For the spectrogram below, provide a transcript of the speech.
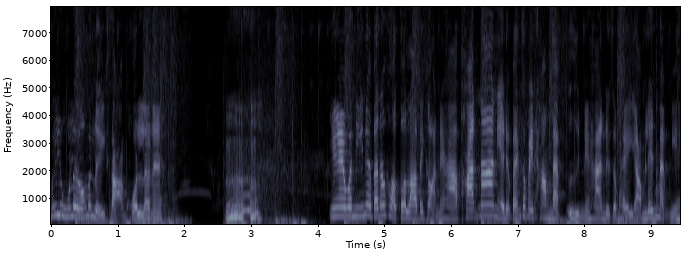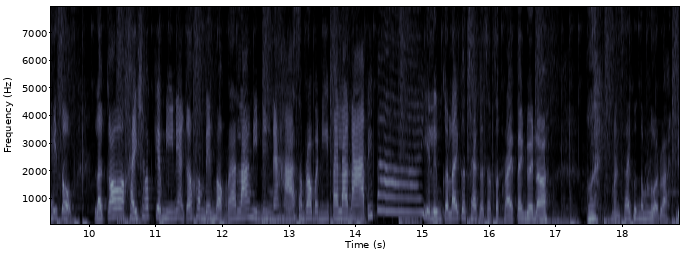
ไม่รู้เลยว่ามันเหลืออีกสามคนแล้วนะยังไงวันนี้เนี่ยแป้งต้องขอตัวลาไปก่อนนะคะ พาร์ทหน้าเนี่ยเดี๋ยวแป้งจะไปทำแบบอื่นนะคะ เดี๋ยวจะพยายามเล่นแบบนี้ให้จบ แล้วก็ใครชอบเกมนี้เนี่ยก็คอมเมนต์บอกด้านล่างนิดนึงนะคะสำหรับวันนี้ไปแล้วนะ บ๊ายบาย อย่าลืมกดไลค์ กดแชร์ กด subscribe แป้งด้วยนะ เฮ้ย มันไส้คุณตำรวจว่ะ ดู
